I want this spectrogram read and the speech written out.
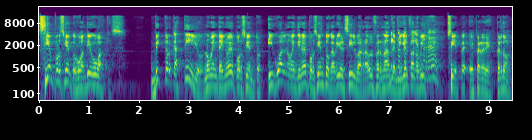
100% Juan Diego Vázquez. Víctor Castillo, 99%. Igual 99% Gabriel Silva, Raúl Fernández, Víctor Miguel Fanovich. Sí, es, es PRD, perdón.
